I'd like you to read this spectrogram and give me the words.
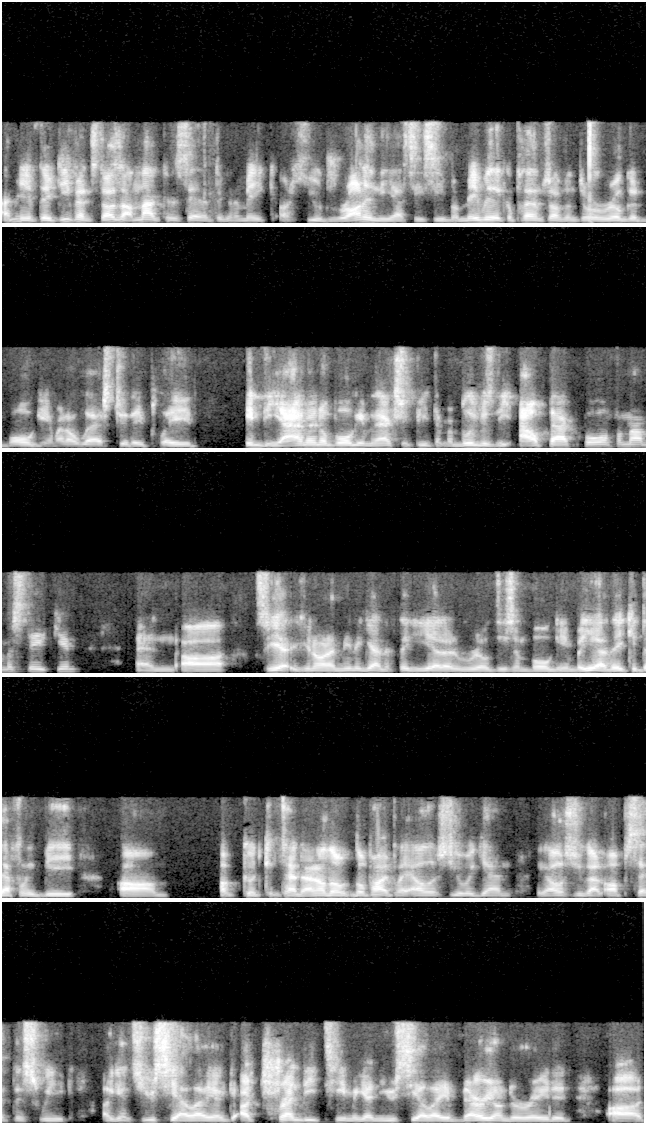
I mean, if their defense does, I'm not going to say that they're going to make a huge run in the SEC, but maybe they could play themselves into a real good bowl game. I know last year they played Indiana in a bowl game and they actually beat them. I believe it was the Outback Bowl, if I'm not mistaken. And uh, so yeah, you know what I mean. Again, if they could get a real decent bowl game, but yeah, they could definitely be um, a good contender. I know they'll, they'll probably play LSU again. Like LSU got upset this week against UCLA, a, a trendy team again. UCLA, very underrated uh,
